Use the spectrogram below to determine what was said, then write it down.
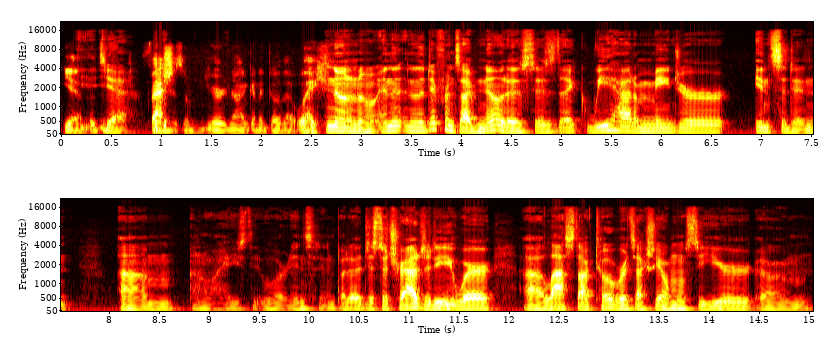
yeah that's yeah. But the- fascism. You're not going to go that way. No, no, no. And the, and the difference I've noticed is like we had a major incident. Um, I don't know why I used the word incident, but uh, just a tragedy where uh, last October, it's actually almost a year, um,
